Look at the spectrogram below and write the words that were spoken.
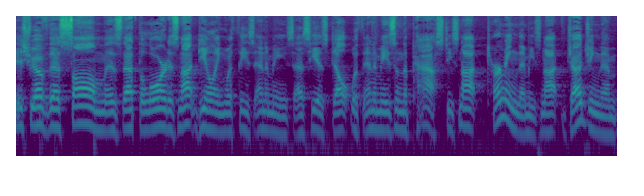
The issue of this psalm is that the Lord is not dealing with these enemies as he has dealt with enemies in the past. He's not turning them, he's not judging them.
